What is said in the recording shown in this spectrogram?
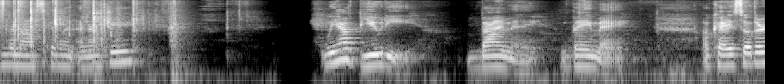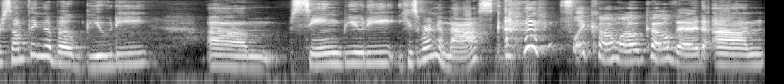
The masculine energy. We have beauty. By May. Okay, so there's something about beauty um, seeing beauty. He's wearing a mask. it's like, hello, COVID. Um,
